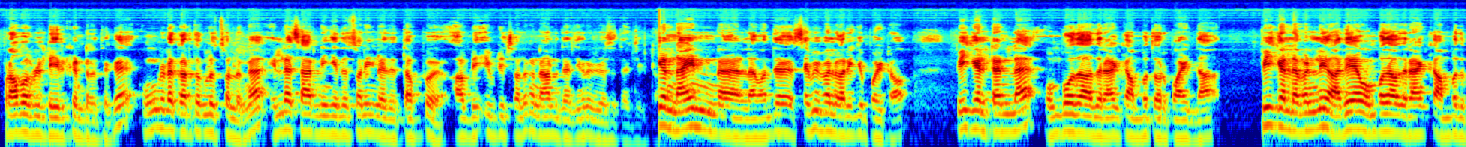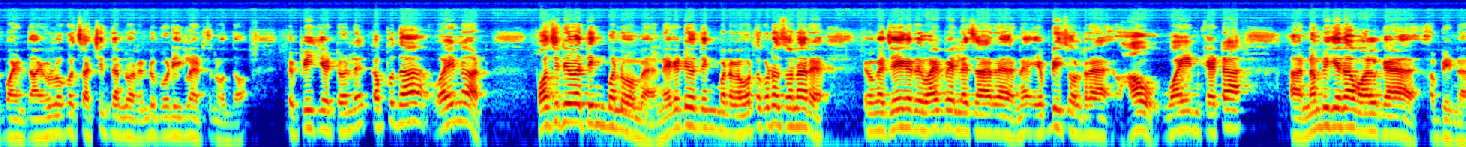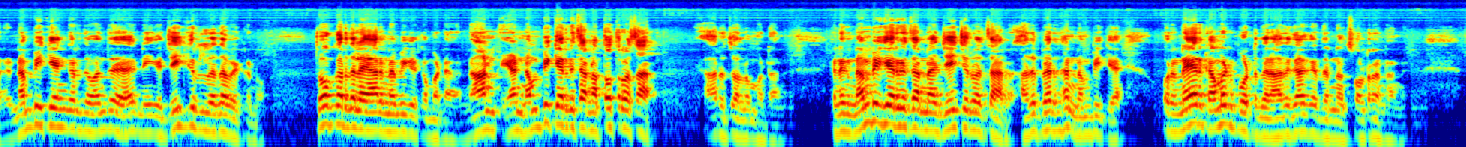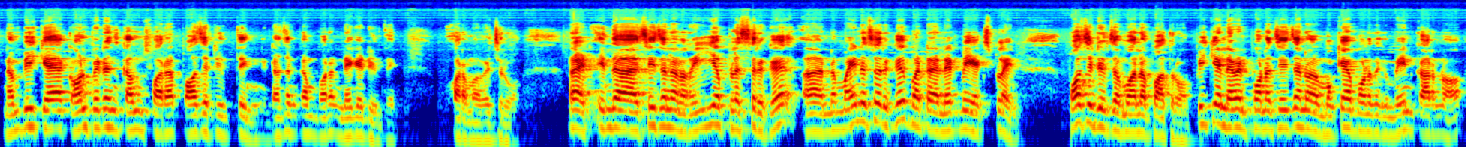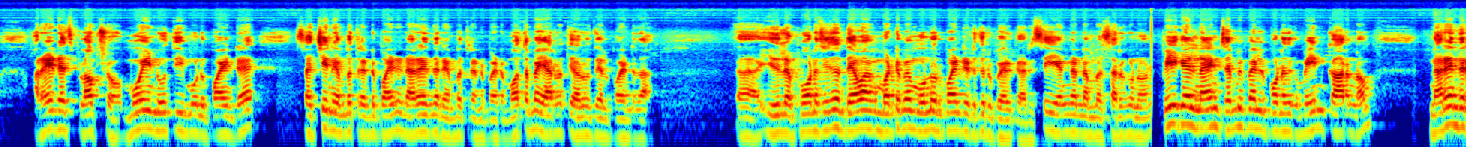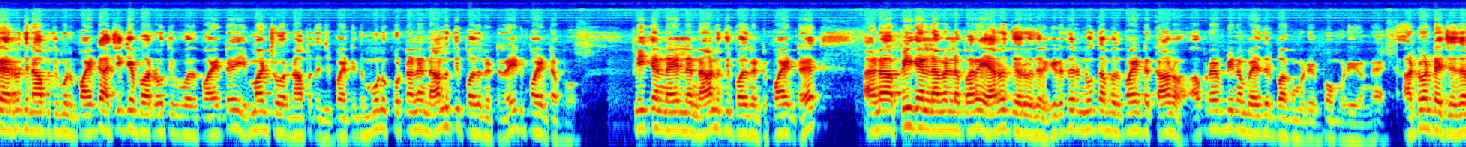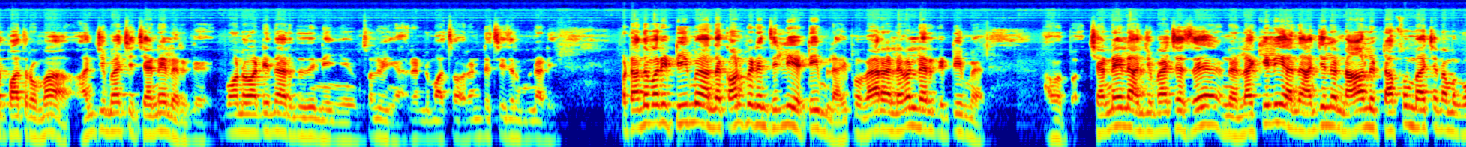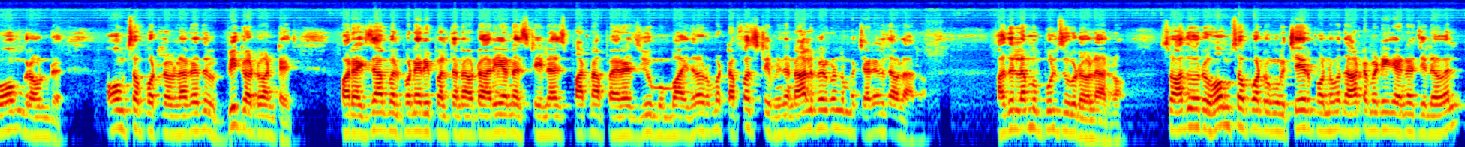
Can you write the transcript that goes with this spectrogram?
ப்ராபபிலிட்டி இருக்குன்றதுக்கு. உங்களோட கருத்துக்களும் சொல்லுங்கள் இல்லை சார் நீங்கள் இதை சொன்னீங்களே இது தப்பு. அப்படி இப்படி சொல்லுங்கள் நானும் தெரிஞ்சுக்கிறேன் வியூஸ் தெரிஞ்சுக்கிட்டேன் பிகேல் நைனில் வந்து செமிஃபைனல் வரைக்கும் போயிட்டோம். பிகேல் டெனில் ஒம்போதாவது ரேங்க் ஐம்பத்தோரு பாயிண்ட் தான். பிகேல் லெவன்லேயும் அதே ஒன்பதாவது ரேங்க் ஐம்பது பாயிண்ட் தான். இவ்வளோக்கும் சச்சின் தன்வர் ரெண்டு கோடிக்கெலாம் எடுத்துகிட்டு வந்தோம். இப்போ பிகே டுவெல் கப்பு தான். ஒய் நாட் பாசிட்டிவாக திங்க் பண்ணுவோமே. நெகட்டிவ் திங்க் பண்ணுறேன் ஒருத்தர் கூட சொன்னார் இவங்க ஜெயிக்கிறது வாய்ப்பே இல்லை சார். நான் எப்படி சொல்கிறேன் ஹவு ஒயின்னு கேட்டால் நம்பிக்கை தான் வாழ்க்கை அப்படின்னாரு. நம்பிக்கைங்கிறது வந்து நீங்கள் ஜெயிக்கிறதுல தான் வைக்கணும். தோக்கிறதுல யாரும் நம்பிக்கை வைக்க மாட்டாங்க. நான் என் நம்பிக்கை இருக்குது சார். நான் தோத்துருவேன் சார். யாரும் சொல்ல மாட்டாங்க. எனக்கு நம்பிக்கை இருக்குது சார். நான் ஜெயிச்சிருவேன் சார். அது பேர் தான் நம்பிக்கை. ஒரு நேர் கமெண்ட் போட்டுதார் அதுக்காக இதை நான் சொல்கிறேன் நான். நம்பிக்கை confidence comes for a positive thing it doesn't come for a negative thing ஓரமாக வச்சுருவோம். ரைட் இந்த சீசனில் நிறைய ப்ளஸ் இருக்குது மைனஸும் இருக்குது பட் லெட் மீ எக்ஸ்பிளைன் பாசிட்டிவ்ஸை முதல்ல பார்த்துருவோம். பிகே லெவன் போன சீசன் மொக்கையாக போனதுக்கு மெயின் காரணம் ரைடர்ஸ் ஃப்ளாப் ஷோ மோயின் நூற்றி மூணு பாயிண்ட்டு சச்சின் எண்பத்தி ரெண்டு பாயிண்ட் நரேந்தர் எண்பத்தி ரெண்டு பாயிண்ட் மொத்தமே இரநூத்தி அறுபத்தி ஏழு பாயிண்ட் தான். இதில் போன சீசன் தேவாங்க மட்டுமே முந்நூறு பாயிண்ட் எடுத்துகிட்டு போயிருக்காரு. சி எங்கே நம்ம சருகணும். பிகேஎல் நைன் செமிஃபைனல் போனதுக்கு மெயின் காரணம் நரேந்தர் இரநூத்தி நாற்பத்தி மூணு பாயிண்ட் அஜிகே பார் நூற்றி முப்பது பாயிண்ட் இமான்ஷு ஒரு நாற்பத்தஞ்சு பாயிண்ட் இந்த மூணு கூட்டினாலே நானூற்றி பதினெட்டு. ரைட் பாயிண்ட் அப்போ. பிகன் நைனில் நானூற்றி பதினெட்டு பாயிண்ட்டு ஆனால் பிகன் லெவலில் பாரு இரநூத்தி அறுபது கிட்டத்தட்ட நூற்றம்பது பாயிண்ட் காணும். அப்புறம் எப்படி நம்ம எதிர்பார்க்க முடியும் போக முடியும்னு? அட்வான்டேஜஸை பார்த்துருவோமா? அஞ்சு மேட்ச் சென்னையில் இருக்குது போன வாட்டி தான் இருந்தது நீங்கள் சொல்லுவீங்க. ரெண்டு மாதம் ரெண்டு சீசனுக்கு முன்னாடி. பட் அந்த மாதிரி டீமு அந்த கான்ஃபிடென்ஸ் இல்லையே டீமில் இப்போ வேறு லெவலில் இருக்குது டீமு அவ இப்போ சென்னையில் அஞ்சு மேட்சஸ்ஸு லக்கிலி அந்த அஞ்சில் நாலு டஃப் மேட்ச் நமக்கு ஹோம் கிரவுண்டு ஹோம் சப்போர்ட்டில் விளையாடுறது big advantage for example Puneri Paltan ஆகட்டும் Haryana steelers Patna pirates U Mumba இதெல்லாம் ரொம்ப டஃபஸ்ட் டீம் இந்த நாலு பேருக்கும் நம்ம சென்னையில் தான் விளாட்றோம் அது இல்லாமல் புல்ஸு கூட விளாட்றோம் ஸோ அது ஒரு ஹோம் சப்போர்ட் உங்களுக்கு சேர் பண்ணும்போது ஆட்டோமேட்டிக்காக எனர்ஜி லெவல்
